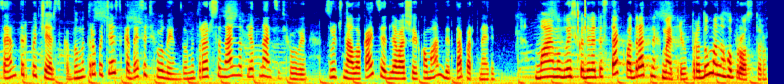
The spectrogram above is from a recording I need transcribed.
центр Печерська. До метро Печерська 10 хвилин, до метро Арсенальна 15 хвилин. Зручна локація для вашої команди та партнерів. Маємо близько 900 квадратних метрів продуманого простору,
